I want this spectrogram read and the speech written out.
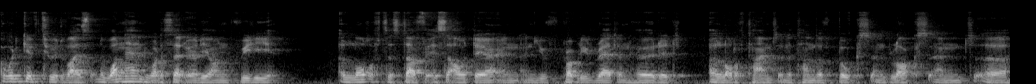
I would give two advice. On the one hand, what I said early on, really, a lot of the stuff is out there, and, and you've probably read and heard it a lot of times in a ton of books and blogs and uh,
